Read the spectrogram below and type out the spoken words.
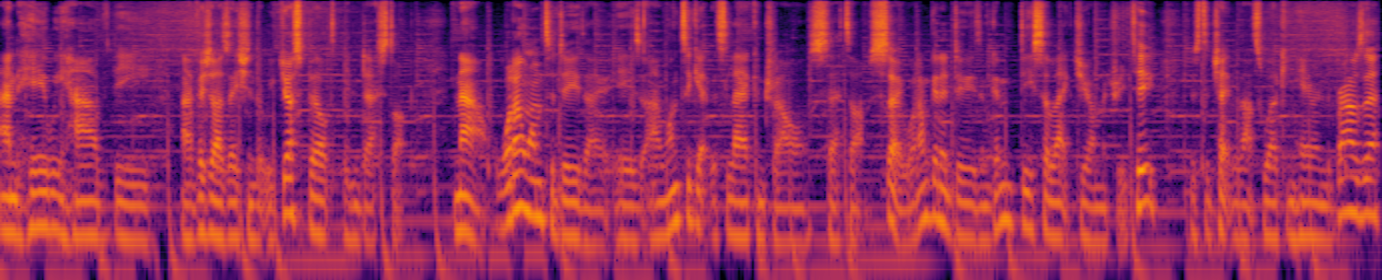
and here we have the uh, visualization that we just built in desktop. Now, what I want to do though is I want to get this layer control set up. So what I'm going to do is I'm going to deselect geometry 2 just to check that that's working here in the browser.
